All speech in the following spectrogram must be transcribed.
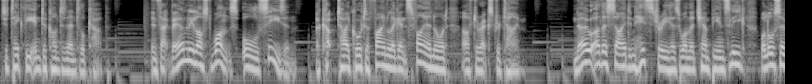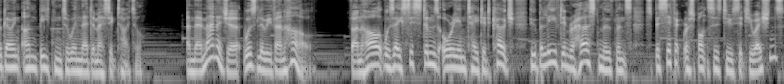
to take the Intercontinental Cup. In fact, they only lost once all season, a cup tie quarter final against Feyenoord after extra time. No other side in history has won the Champions League while also going unbeaten to win their domestic title. And their manager was Louis van Gaal, Van Gaal was a systems orientated coach who believed in rehearsed movements, specific responses to situations.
